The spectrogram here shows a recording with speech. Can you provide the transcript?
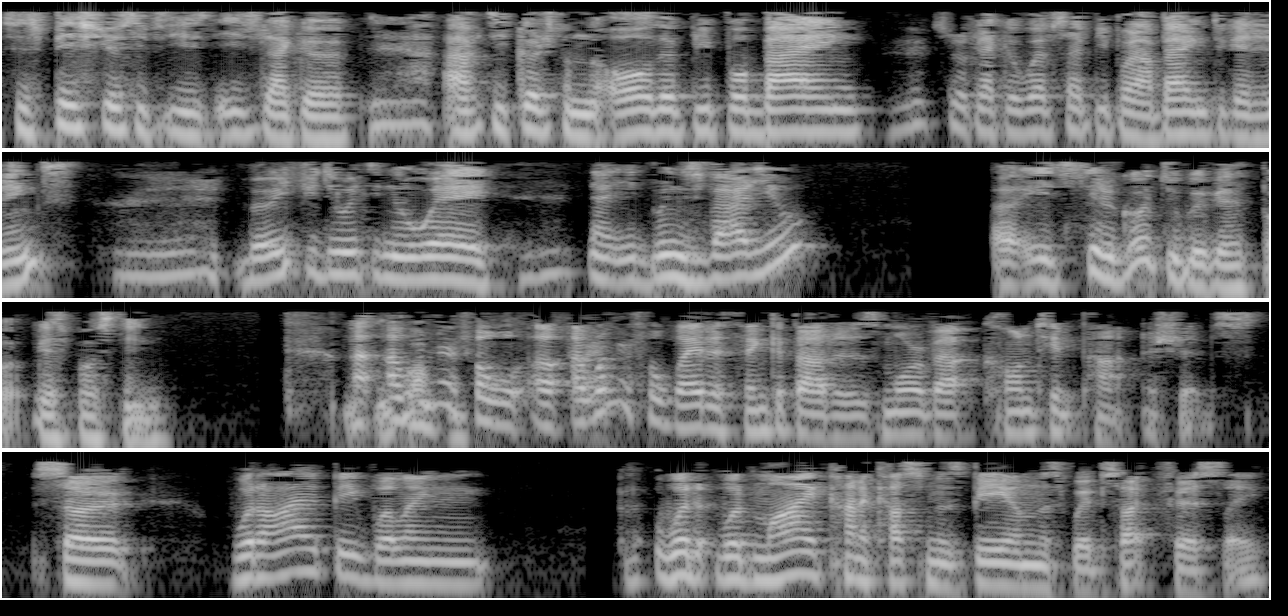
suspicious. If it's, it's like a articles from other people buying, it looks like a website people are buying to get links. But if you do it in a way that it brings value, uh, it's still good to go guest, posting. I, wonder if a, I wonder if a way to think about it is more about content partnerships. So, would I be willing? Would would my kind of customers be on this website? Firstly,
